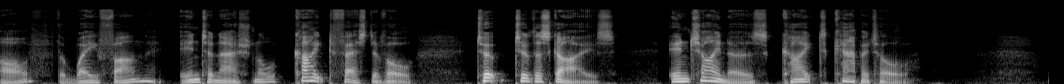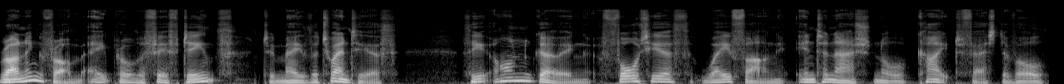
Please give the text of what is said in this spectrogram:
of the Weifang International Kite Festival took to the skies in China's kite capital. Running from April the 15th to May the 20th, the ongoing 40th Weifang International Kite Festival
